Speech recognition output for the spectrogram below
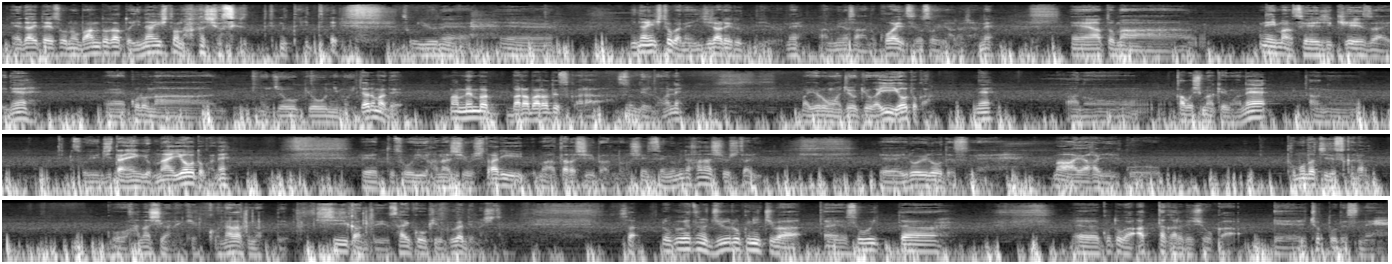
えー、大体そのバンドだといない人の話をするっていうの大体そういうね、えー、いない人がねいじられるっていうね。あの皆さんあの怖いですよそういう話はね、えー、あとまあね今の政治経済ね、えコロナ状況にも至るまで、まあ、メンバーバラバラですから住んでるのがね、まあ、世論は状況がいいよとかね。あの鹿児島県はねあのそういう時短営業もないよとかね、えー、とそういう話をしたり、まあ、新しいバンドの新選組の話をしたり、えー、いろいろですね。まあやはりこう友達ですからこう話がね結構長くなって7時間という最高記録が出ました。さあ6月の16日は、えー、そういった、えー、ことがあったからでしょうか、えー、ちょっとですね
